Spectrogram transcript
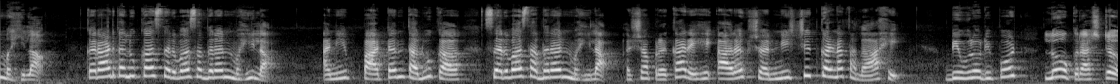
महिला. कराड तालुका सर्वसाधारण महिला आणि पाटण तालुका सर्वसाधारण महिला. अशा प्रकारे हे आरक्षण निश्चित करण्यात आलं आहे. Bureau report Lokrashtra.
